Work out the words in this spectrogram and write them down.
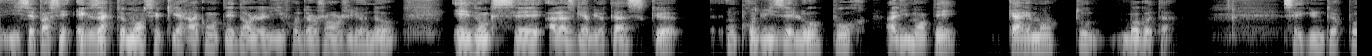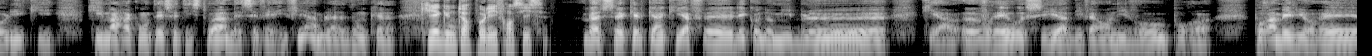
il s'est passé exactement ce qui est raconté dans le livre de Jean Giono. Et donc c'est à Las Gaviotas que on produisait l'eau pour alimenter carrément tout Bogota. C'est Günther Pauli qui, qui m'a raconté cette histoire, mais c'est vérifiable. Donc, euh, qui est Günther Pauli, Francis? bah, c'est quelqu'un qui a fait l'économie bleue, euh, qui a œuvré aussi à différents niveaux pour euh, pour améliorer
